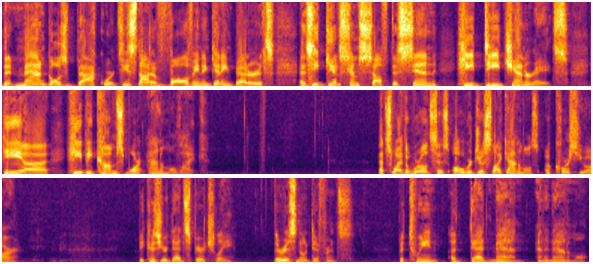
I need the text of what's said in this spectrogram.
that man goes backwards. He's not evolving and getting better. It's as he gives himself to sin, he degenerates. He, uh, he becomes more animal like. That's why the world says, oh, we're just like animals. Of course you are. Because you're dead spiritually. There is no difference between a dead man and an animal.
